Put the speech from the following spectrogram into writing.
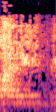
غيب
